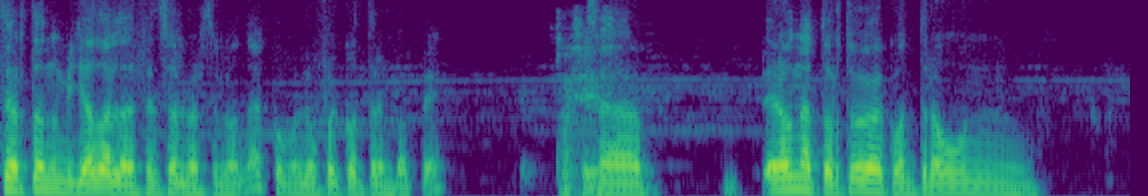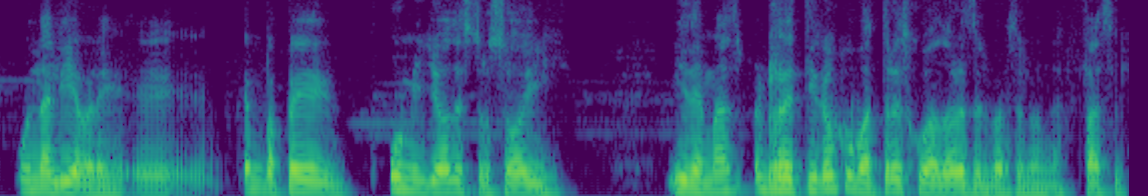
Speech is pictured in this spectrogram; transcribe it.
ser tan humillado a la defensa del Barcelona como lo fue contra Mbappé. Así O es. sea, era una tortuga contra un, una liebre. Eh, Mbappé humilló, destrozó y, y demás. Retiró como a tres jugadores del Barcelona. Fácil.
